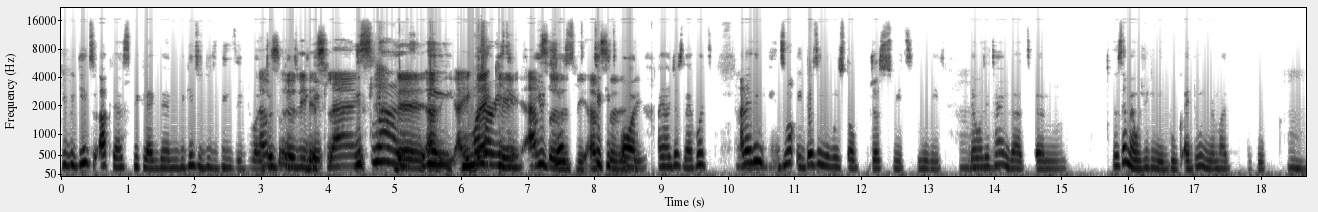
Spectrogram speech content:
You begin to act and speak like them. You begin to do the things they do and just Absolutely, the behave. The slang, the, the, uh, exactly, mannerism. You just absolutely, take it on. and you're just like, what? And I think it's not. It doesn't even stop just with movies. There was a Mm. time that um, there was a time I was reading a book. I don't remember the book. Mm.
